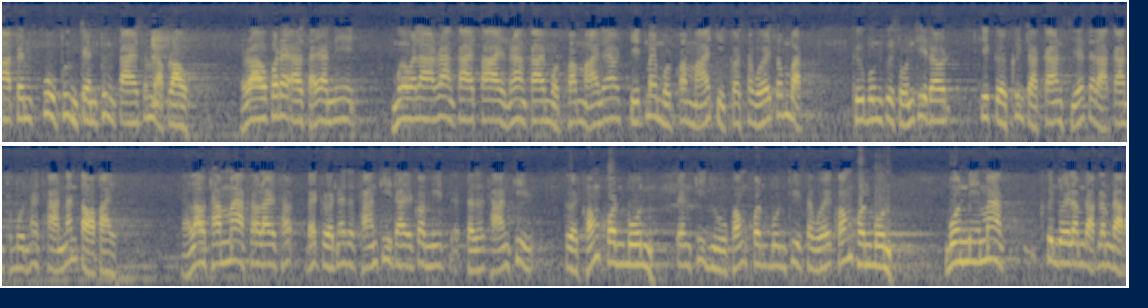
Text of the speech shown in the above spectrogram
มาเป็นผู้พึ่งเป็นพึ่งตายสำหรับเรา เราก็ได้อาศัยอันนี้ เมื่อเวลาร่างกายตายร่างกายหมดความหมายแล้ว จิตไม่หมดความหมายจิตก็เสวยสมบัติ คือบุญกุศลที่เราที่เกิดขึ้นจากการเสียสละการทบุญให้ทานนั้นต่อไปเราทำมากเท่าไรไปเกิดในสถานที่ใดก็มีแต่สถานที่เกิดของคนบุญเป็นที่อยู่ของคนบุญที่เสวยของคนบุญ บุญมีมาก ขึ้นโดยลำดับลำดับ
